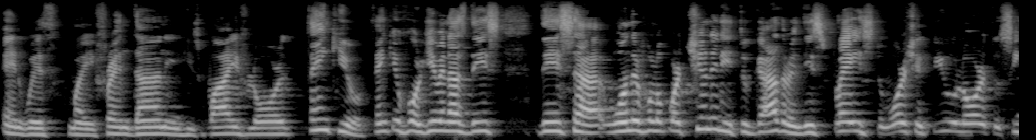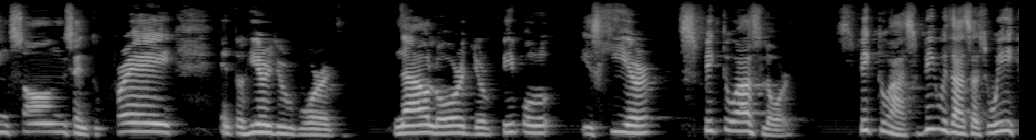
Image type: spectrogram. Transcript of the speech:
and with my friend Dan and his wife, Lord. Thank you. Thank you for giving us this, this uh, wonderful opportunity to gather in this place to worship you, Lord, to sing songs and to pray and to hear your word. Now, Lord, your people is here. Speak to us, Lord. Speak to us. Be with us as we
